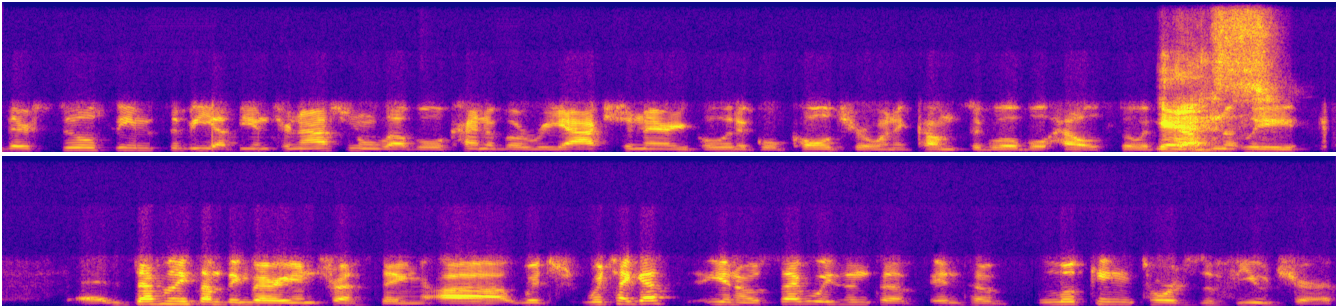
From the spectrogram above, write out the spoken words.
there still seems to be at the international level kind of a reactionary political culture when it comes to global health. So it's yes. definitely it's definitely something very interesting, uh, which which I guess you know segues into into looking towards the future.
